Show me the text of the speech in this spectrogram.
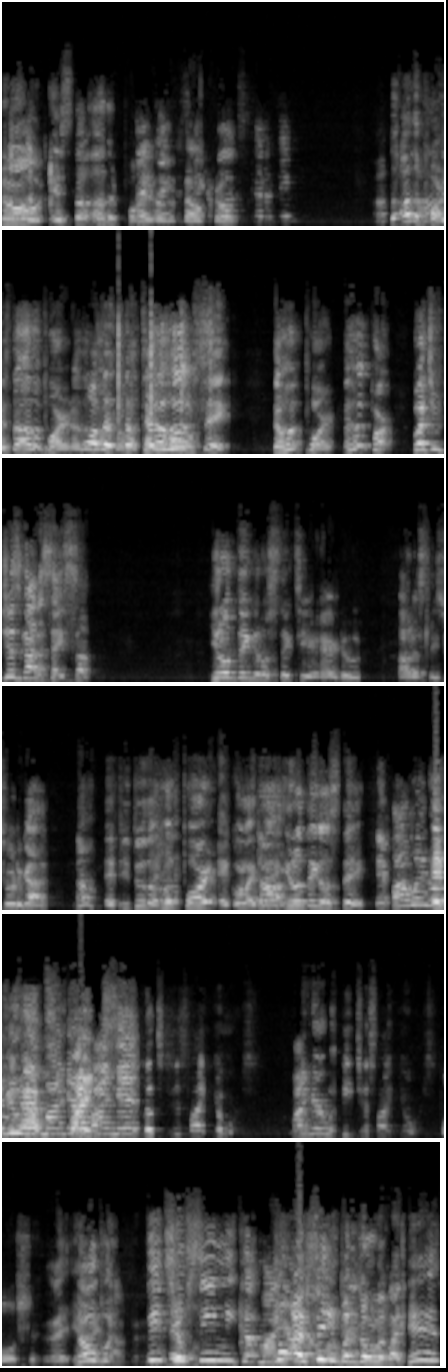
No, it's the other part Like, of the the Velcro. kind of thing. The other part. It's the other part of the Well, Velcro. the- The, tennis the ball hooks. stick. The hook part. the hook part. But you just gotta say something. You don't think it'll stick to your hair, dude? Honestly, swear to God. No. If you do the hook part and go like Dog. that, you don't think it'll stick. If I went If you have had cut my hair, my spikes. head looks just like yours. My hair would be just like yours. Bullshit. Uh, yeah, No, but doubt didn't you It- seen me cut my No, hair? No, I've out? seen, but it don't look like his.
